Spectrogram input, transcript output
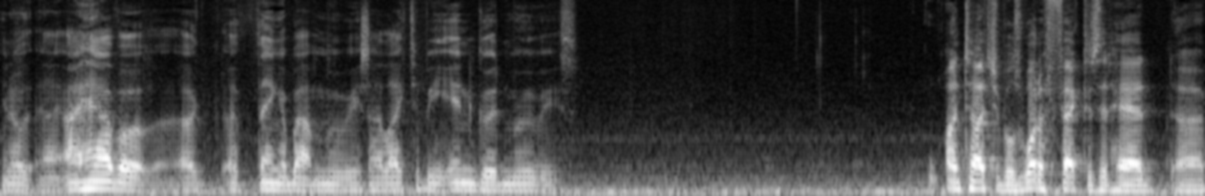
you know, I I have a, a, a thing about movies. I like to be in good movies. Untouchables, what effect has it had uh,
